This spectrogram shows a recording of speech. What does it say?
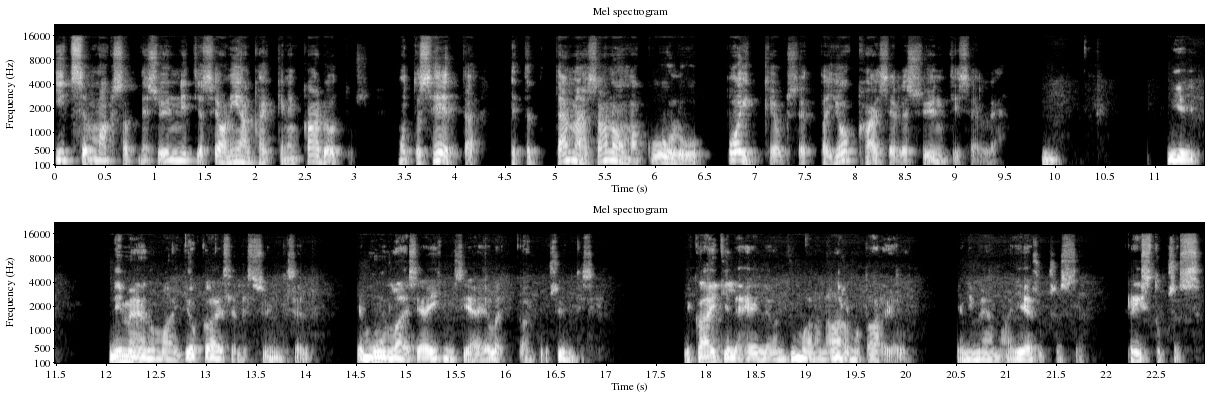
itse maksat ne synnit ja se on ihan kaikkinen kadotus. Mutta se, että, että tämä sanoma kuuluu poikkeuksetta jokaiselle syntiselle. Hmm. Niin, nimenomaan jokaiselle syntiselle. Ja muunlaisia ihmisiä ei olekaan kuin syntisiä. Ja kaikille heille on Jumalan armo tarjolla ja nimenomaan Jeesuksessa, Kristuksessa.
